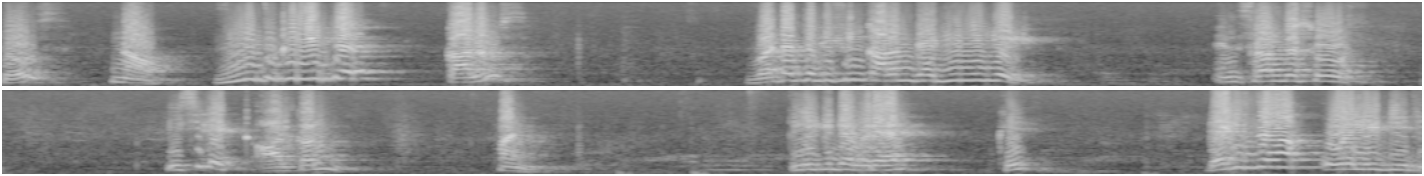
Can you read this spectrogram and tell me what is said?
close now we need to create the columns what are the different columns that you need and from the source you that all column fine click it over here okay that is the OLEDB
